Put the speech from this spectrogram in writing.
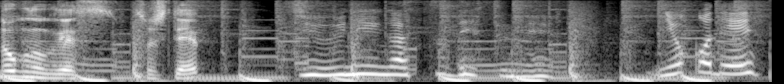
のぐのぐです。そして。12月ですねにょこです。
